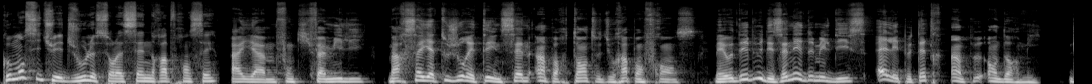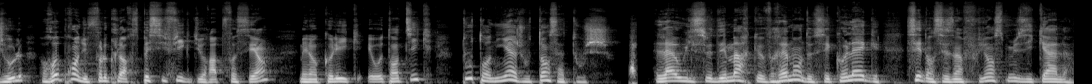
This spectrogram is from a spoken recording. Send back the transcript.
Comment situer Joule sur la scène rap français? Ayam, Funky Family. Marseille a toujours été une scène importante du rap en France, mais au début des années 2010, elle est peut-être un peu endormie. Joule reprend du folklore spécifique du rap phocéen, mélancolique et authentique, tout en y ajoutant sa touche. Là où il se démarque vraiment de ses collègues, c'est dans ses influences musicales.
